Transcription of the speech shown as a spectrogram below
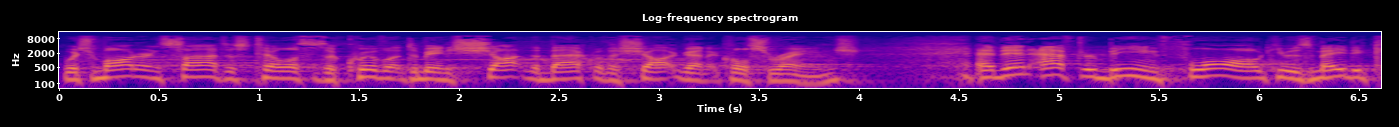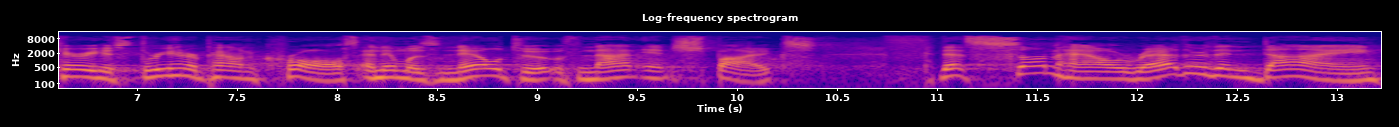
which modern scientists tell us is equivalent to being shot in the back with a shotgun at close range. And then after being flogged, he was made to carry his 300 pound cross and then was nailed to it with nine inch spikes. That somehow, rather than dying,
